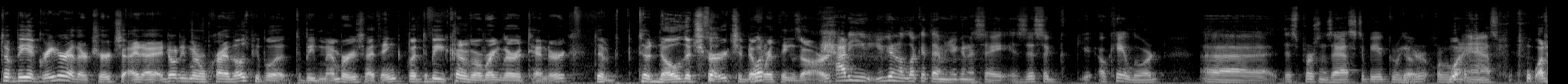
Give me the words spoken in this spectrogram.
to be a greeter at their church, I, I don't even require those people to, to be members. I think, but to be kind of a regular attender, to to know the church and know what- where things are. How do you? You're going to look at them and you're going to say, "Is this a okay, Lord? Uh, this person's asked to be a greeter, or we want to ask, What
